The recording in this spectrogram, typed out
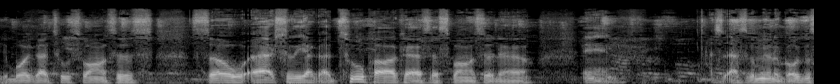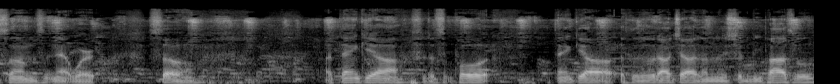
Your boy got two sponsors. So actually, I got two podcasts that sponsor now, and that's gonna be on the Golden Slums Network. So I thank y'all for the support. Thank y'all, because without y'all, none of this shouldn't be possible.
